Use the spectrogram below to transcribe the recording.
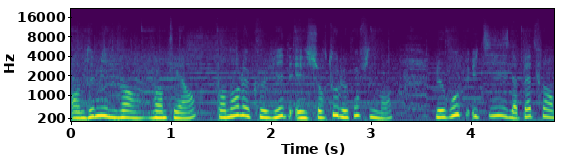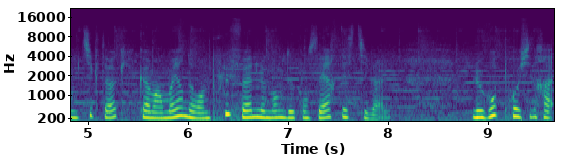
En 2020-21, pendant le Covid et surtout le confinement, le groupe utilise la plateforme TikTok comme un moyen de rendre plus fun le manque de concerts, festivals. Le groupe profitera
